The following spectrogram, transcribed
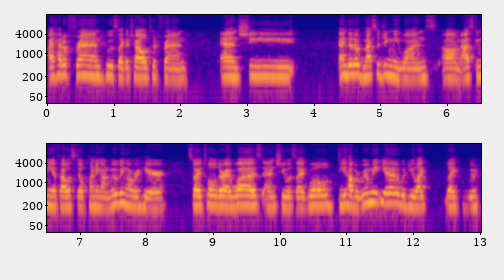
I had a friend who's like a childhood friend. And she ended up messaging me once, um, asking me if I was still planning on moving over here. So I told her I was, and she was like, "Well, do you have a roommate yet? Would you like like would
